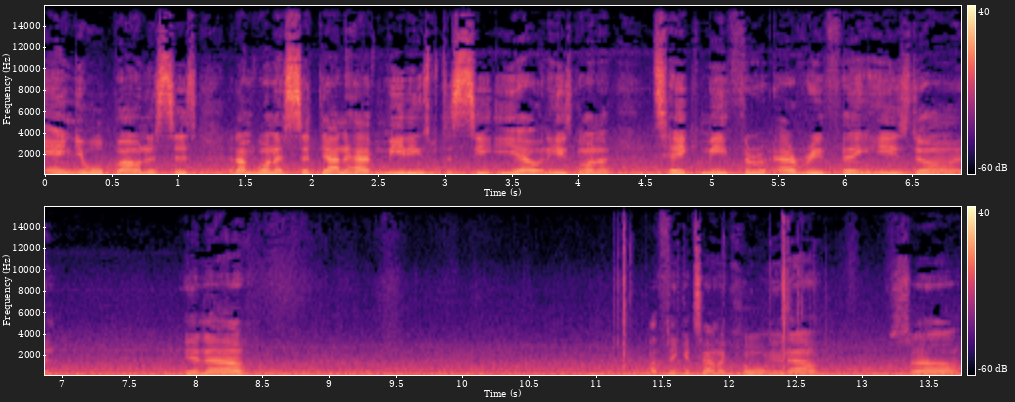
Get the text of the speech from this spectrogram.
annual bonuses, and I'm going to sit down and have meetings with the CEO, and he's going to take me through everything he's doing, you know I think it's kind of cool, you know. So,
